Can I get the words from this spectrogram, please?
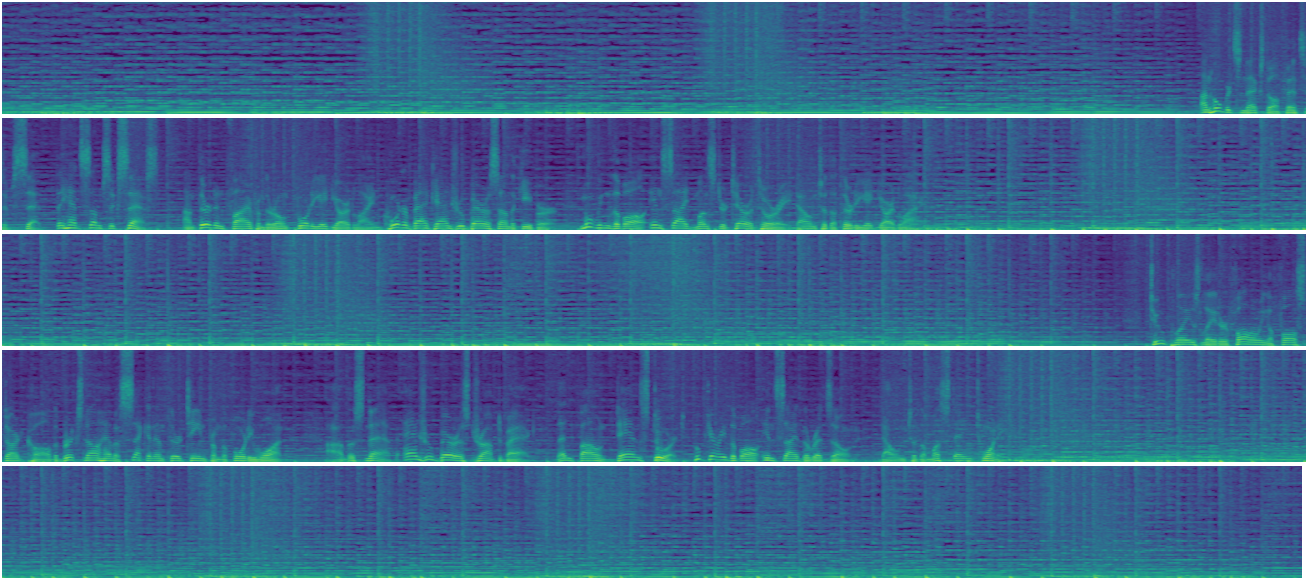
On Hobart's next offensive set, they had some success, On third and five from their own 48 yard line, quarterback Andrew Barris on the keeper, moving the ball inside Munster territory down to the 38 yard line. Two plays later, following a false start call, the Bricks now have a second and 13 from the 41. On the snap, Andrew Barris dropped back, then found Dan Stewart, who carried the ball inside the red zone, down to the Mustang 20.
